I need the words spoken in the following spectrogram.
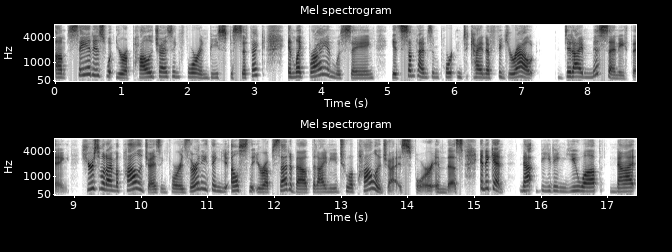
Um, say it is what you're apologizing for and be specific. And like Bryon was saying, it's sometimes important to kind of figure out did I miss anything? Here's what I'm apologizing for. Is there anything else that you're upset about that I need to apologize for in this? And again, not beating you up, not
